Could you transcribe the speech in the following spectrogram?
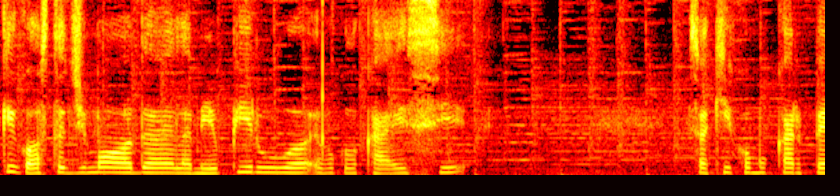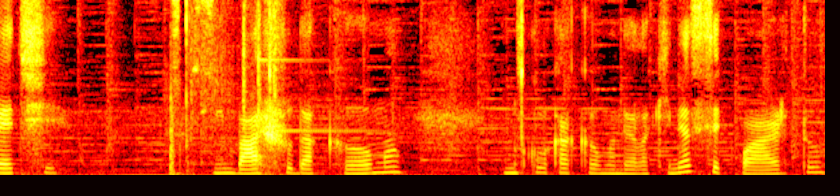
que gosta de moda, ela é meio perua. Eu vou colocar esse isso aqui como carpete embaixo da cama. Vamos colocar a cama dela aqui nesse quarto.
